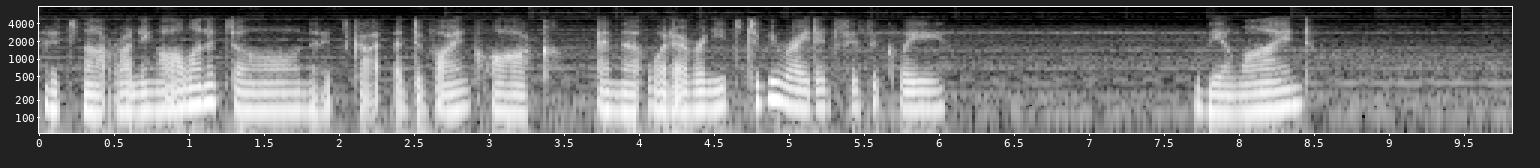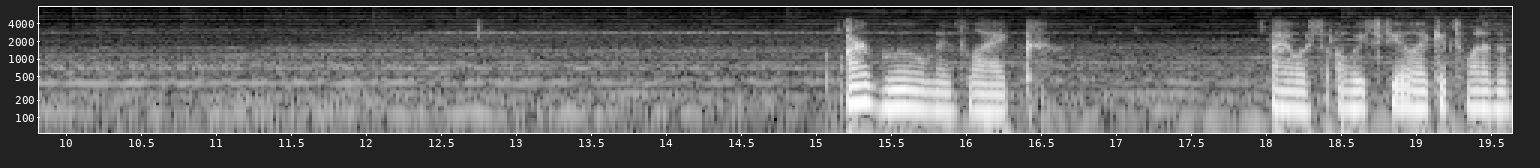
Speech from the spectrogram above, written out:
that it's not running all on its own, that it's got a divine clock, and that whatever needs to be righted physically will be aligned. Our womb is like, I always always feel like it's one of the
